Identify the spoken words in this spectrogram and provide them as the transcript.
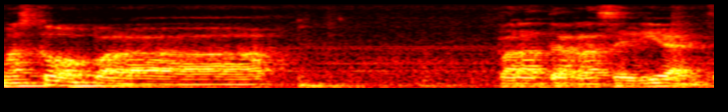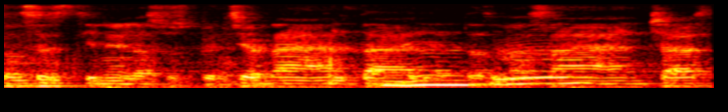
Más como para. Para terracería. Entonces tiene la suspensión alta, Mm. llantas más anchas.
